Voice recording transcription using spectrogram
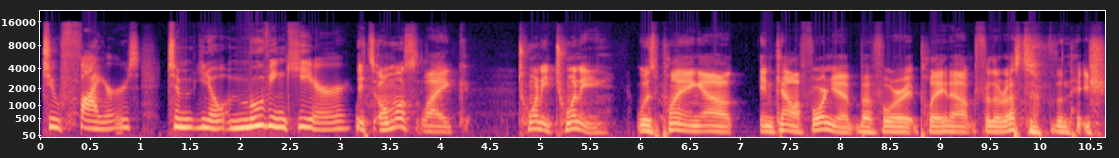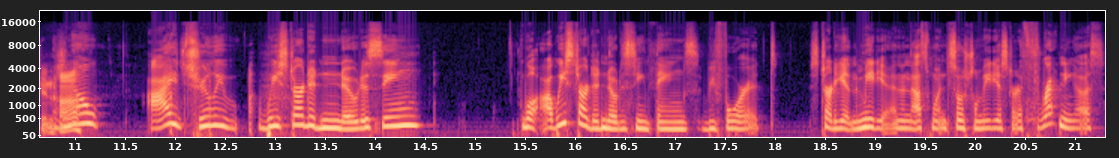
to fires to you know moving here. It's almost like 2020 was playing out in California before it played out for the rest of the nation, huh? You know, I truly we started noticing. Well, uh, we started noticing things before it started getting the media, and then that's when social media started threatening us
